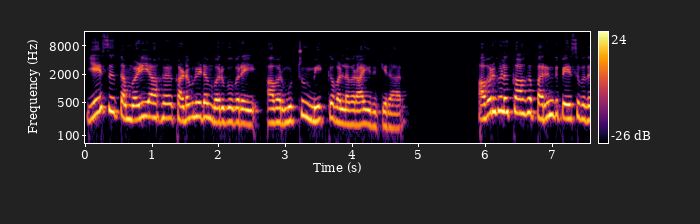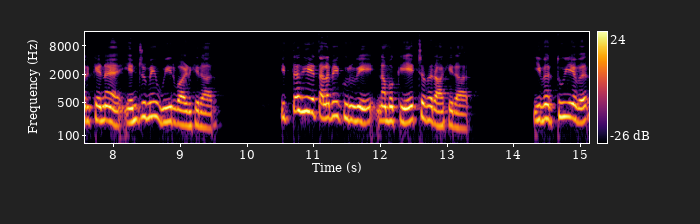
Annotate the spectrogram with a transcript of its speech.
இயேசு தம் வழியாக கடவுளிடம் வருபவரை அவர் முற்றும் மீட்க வல்லவராயிருக்கிறார். அவர்களுக்காக பரிந்து பேசுவதற்கென என்றுமே உயிர் வாழ்கிறார். இத்தகைய தலைமை குருவே நமக்கு ஏற்றவர் ஆகிறார் இவர் தூயவர்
